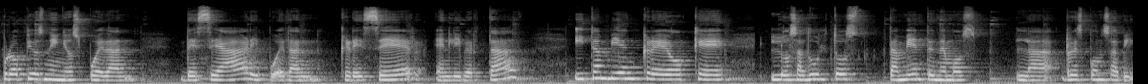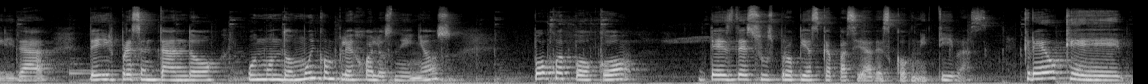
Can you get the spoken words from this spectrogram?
propios niños puedan desear y puedan crecer en libertad. Y también creo que los adultos también tenemos la responsabilidad de ir presentando un mundo muy complejo a los niños, poco a poco, desde sus propias capacidades cognitivas. Creo que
